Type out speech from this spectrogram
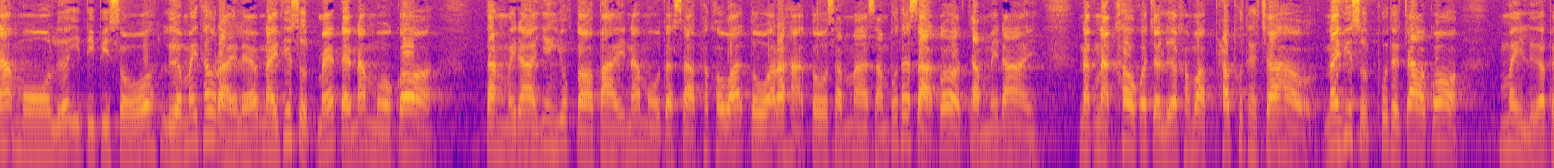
นะโม เหลืออิติปิโสเหลือไม่เท่าไหร่แล้ว ในที่สุดแม้แต่นะโมก็ ตั้งไม่ได้ ยิ่งยุคต่อไปนะโมตัสสะพระควะโตอรหะโตสัมมาสัมพุทธะก็จำไม่ได้ หนักๆเข้าก็จะเหลือคำว่าพระพุทธเจ้า ในที่สุดพุทธเจ้าก็ไม่เหลือไป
